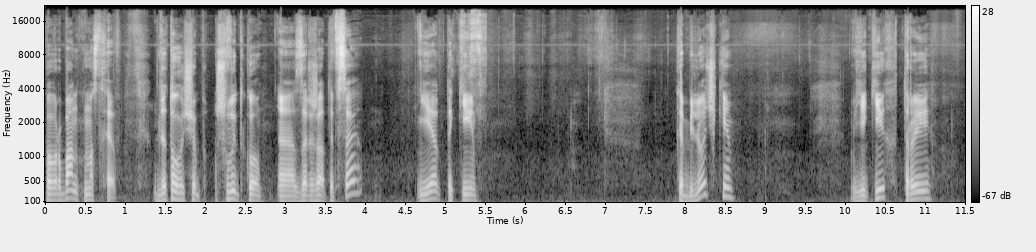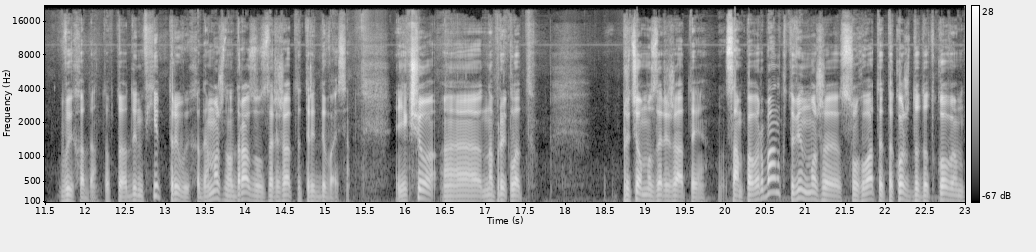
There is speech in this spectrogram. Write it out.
Powerbank must have. Для того, щоб швидко е, заряджати все, є такі кабельочки, в яких три виходи. Тобто один вхід, три виходи. Можна одразу заряджати три девайси. Якщо, е, наприклад, при цьому заряджати сам павербанк, то він може слугувати також додатковим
